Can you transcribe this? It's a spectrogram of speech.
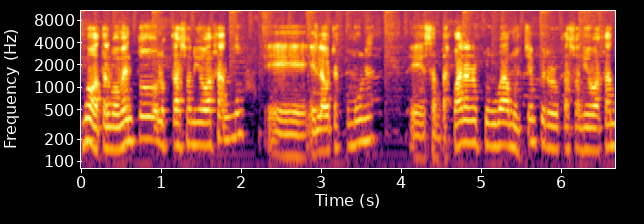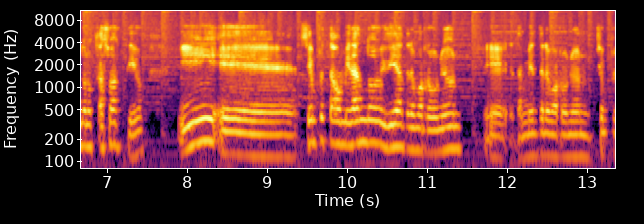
No, hasta el momento los casos han ido bajando eh, en las otras comunas. Eh, Santa Juana nos preocupaba mucho, pero los casos han ido bajando, los casos activos. Y eh, siempre estamos mirando, hoy día tenemos reunión, también tenemos reunión, siempre,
